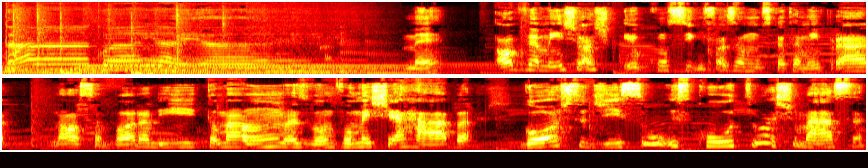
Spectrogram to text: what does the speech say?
d'água, ai, ai, ai. Né? Obviamente eu acho que eu consigo fazer a música também pra nossa, bora ali tomar umas, vamos, vou mexer a raba. Gosto disso, escuto, acho massa.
